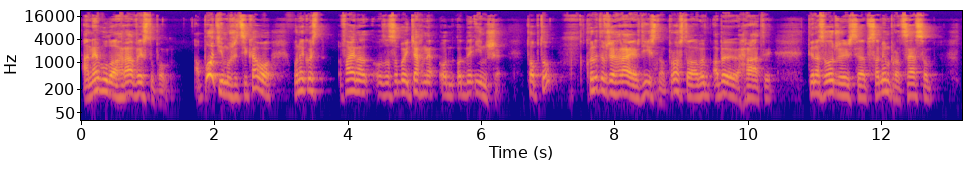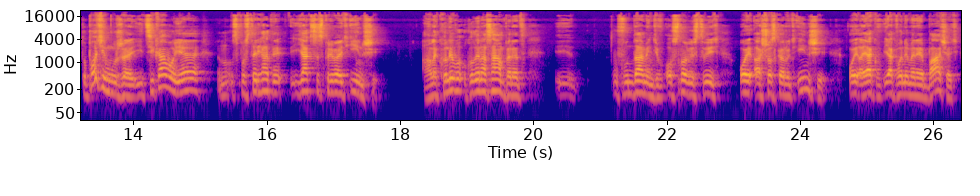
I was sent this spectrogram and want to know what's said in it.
а не була гра виступом. А потім уже цікаво, воно якось файно за собою тягне одне інше. Тобто, коли ти вже граєш дійсно, просто аби, аби грати, ти насолоджуєшся самим процесом, то потім уже і цікаво є ну, спостерігати, як це сприймають інші. Але коли, коли насамперед у фундаменті, в основі стоїть ой, а що скажуть інші, ой, а як, як вони мене бачать,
